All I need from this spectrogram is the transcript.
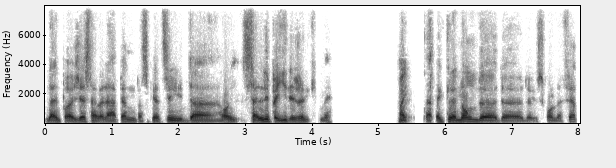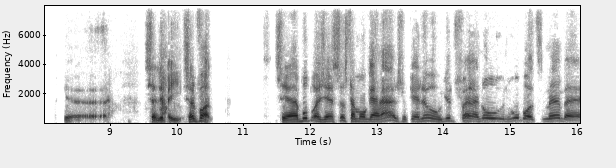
dans le projet, ça valait la peine parce que, tu sais, dans, ça l'est payé déjà l'équipement. Oui. Avec le nombre de, de, de ce qu'on a fait, euh, ça l'est payé. C'est le fun. C'est un beau projet. Ça, c'était mon garage. Donc là, au lieu de faire un nouveau bâtiment, ben,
